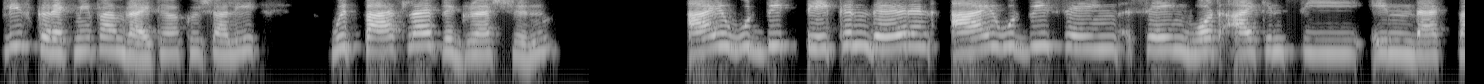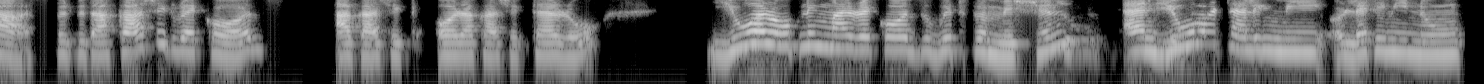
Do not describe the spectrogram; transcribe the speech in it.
please correct me if I'm right here, Khushaali, with past life regression, I would be taken there and I would be saying saying what I can see in that past. But with Akashic records, Akashic or Akashic Tarot, you are opening my records with permission and you are telling me or letting me know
